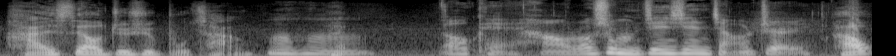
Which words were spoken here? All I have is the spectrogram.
还是要继续补偿。嗯哼，，OK，好，老师，我们今天先讲到这里。好。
